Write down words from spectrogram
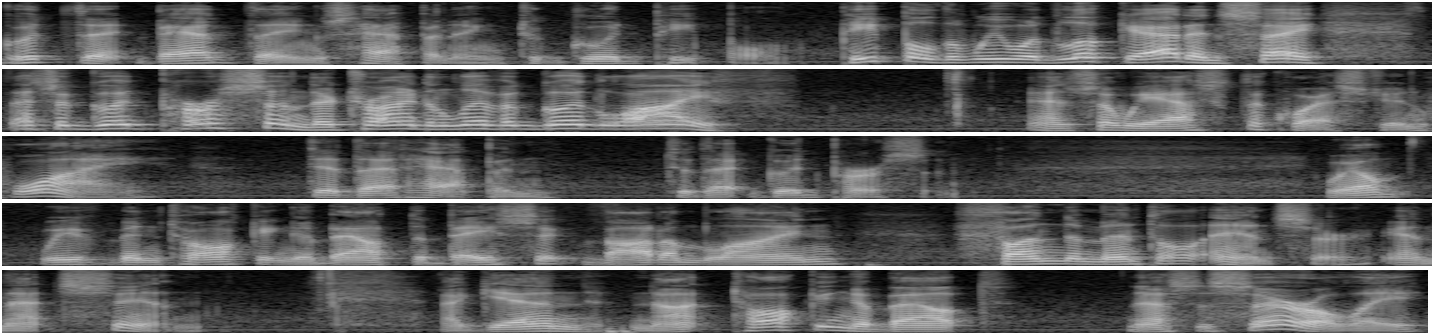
Good th- bad things happening to good people. People that we would look at and say, that's a good person. They're trying to live a good life. And so we ask the question, why did that happen to that good person? Well, we've been talking about the basic bottom line fundamental answer, and that's sin. Again, not talking about necessarily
